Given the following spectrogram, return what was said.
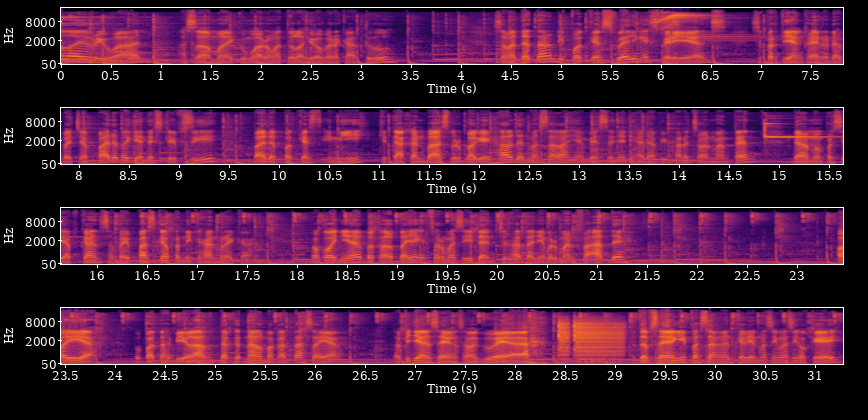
Halo everyone, Assalamualaikum warahmatullahi wabarakatuh. Selamat datang di podcast Wedding Experience. Seperti yang kalian udah baca pada bagian deskripsi Pada podcast ini, kita akan bahas berbagai hal dan masalah yang biasanya dihadapi para calon manten Dalam mempersiapkan sampai pasca pernikahan mereka. Pokoknya bakal banyak informasi dan curhatan yang bermanfaat deh. Oh iya, pepatah bilang tak kenal maka tak sayang. Tapi jangan sayang sama gue ya Tetap sayangi pasangan kalian masing-masing, oke? Okay?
